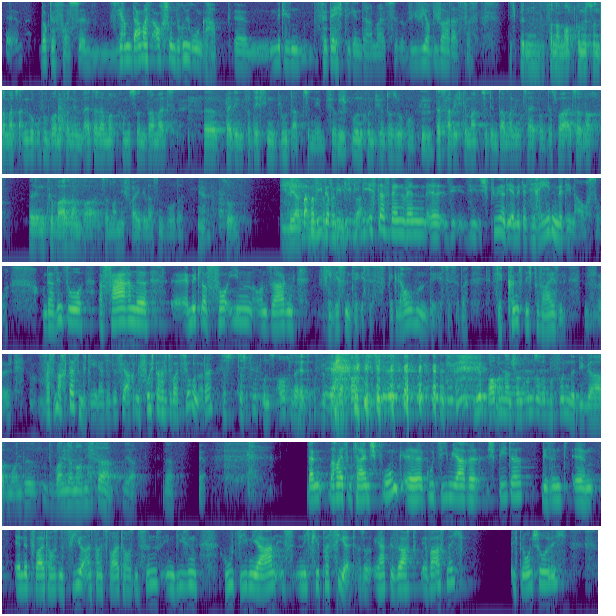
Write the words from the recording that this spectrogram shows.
Äh, Dr. Voss, äh, Sie haben damals auch schon Berührung gehabt äh, mit diesen Verdächtigen damals. Wie, wie, wie war das? Was? Ich bin von der Mordkommission damals angerufen worden, von dem Leiter der Mordkommission damals, äh, bei den Verdächtigen Blut abzunehmen für hm. spurenkundige Untersuchung. Hm. Das habe ich gemacht zu dem damaligen Zeitpunkt. Das war, als er noch im Gewahrsam war, als er noch nicht freigelassen wurde. Ja. So. Mehr aber wie, aber wie, wie, wie, ist das, wenn, wenn äh, Sie, Sie spüren ja die Ermittler, Sie reden mit denen auch so. Und da sind so erfahrene äh, Ermittler vor Ihnen und sagen, wir wissen, der ist es, wir glauben, der ist es, aber wir können es nicht beweisen. Was macht das mit Ihnen? Also das ist ja auch eine furchtbare Situation, oder? Das, das tut uns auch leid, aber wir können ja. auch nicht helfen. Wir brauchen dann schon unsere Befunde, die wir haben und äh, die waren ja noch nicht da. Ja. ja. Dann machen wir jetzt einen kleinen Sprung, äh, gut sieben Jahre später. Wir sind ähm, Ende 2004, Anfang 2005. In diesen gut sieben Jahren ist nicht viel passiert. Also er hat gesagt, er war es nicht, ich bin unschuldig.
